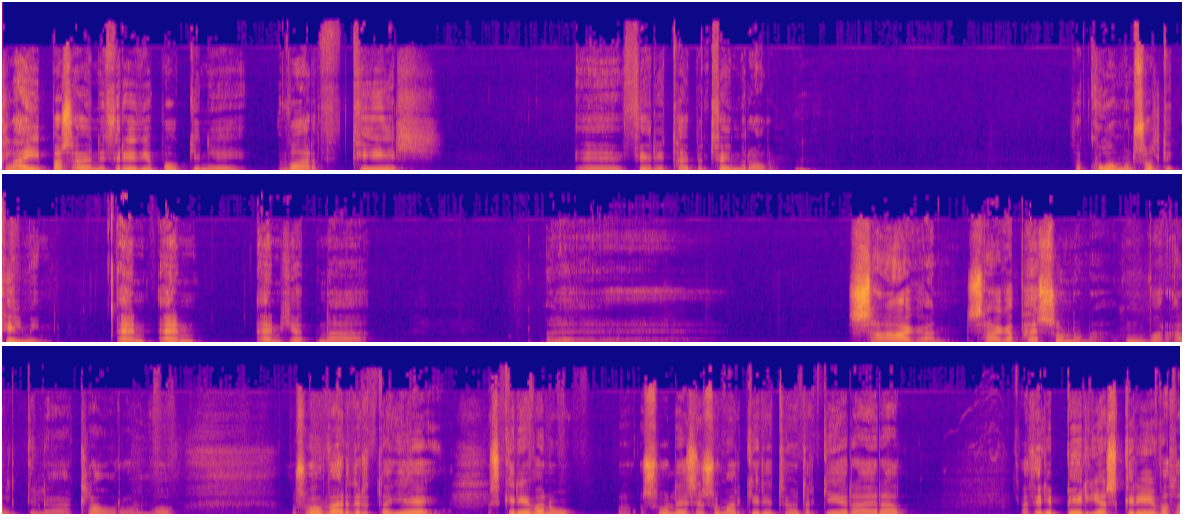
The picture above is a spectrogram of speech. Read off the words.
Glæpasæðin í þriðjubókinni varð til e, fyrir tæpun tveimur árum. Mm. það kom hún svolítið til mín. En, en en hérna uh, sagan, saga personana hún var algjörlega klár og, mm. og, og svo verður þetta ég skrifa nú svo lesin svo margir í töfundar gera er að að þegar ég byrja að skrifa þá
